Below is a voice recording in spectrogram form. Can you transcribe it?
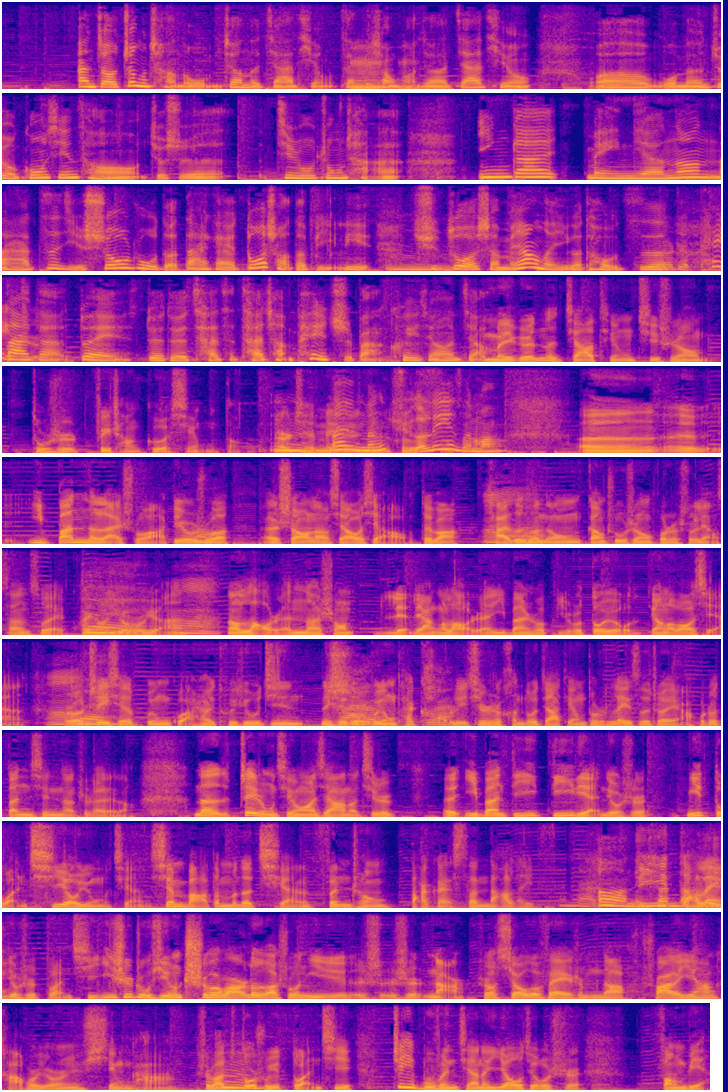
按照正常的我们这样的家庭，在北上广这样的家庭，呃，我们这种工薪层就是进入中产，应该每年呢拿自己收入的大概多少的比例去做什么样的一个投资？大概对对对财财产配置吧，可以这样讲。每个人的家庭其实上都是非常个性的，而且每个人能举个例子吗？嗯呃，一般的来说啊，比如说呃，上有老下有小，对吧？孩子可能刚出生，或者是两三岁，快上幼儿园。那老人呢，上两两个老人，一般说，比如都有养老保险，或者这些不用管，还有退休金，那些都不用太考虑。其实很多家庭都是类似这样，或者单亲啊之类的。那这种情况下呢，其实呃，一般第一第一点就是你短期要用的钱，先把咱们的钱分成大概三大类。三大类。第一大类就是短期衣食住行，吃喝玩乐。说你是是哪儿是要消个费什么的，刷个银行卡。或者有人用信用卡是吧？都属于短期这一部分钱的要求是方便，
